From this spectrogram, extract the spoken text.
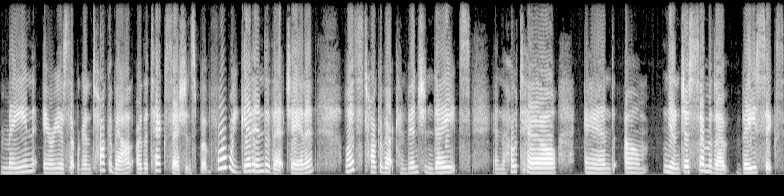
main areas that we're going to talk about are the tech sessions. But before we get into that, Janet, let's talk about convention dates and the hotel and um, you know just some of the basics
